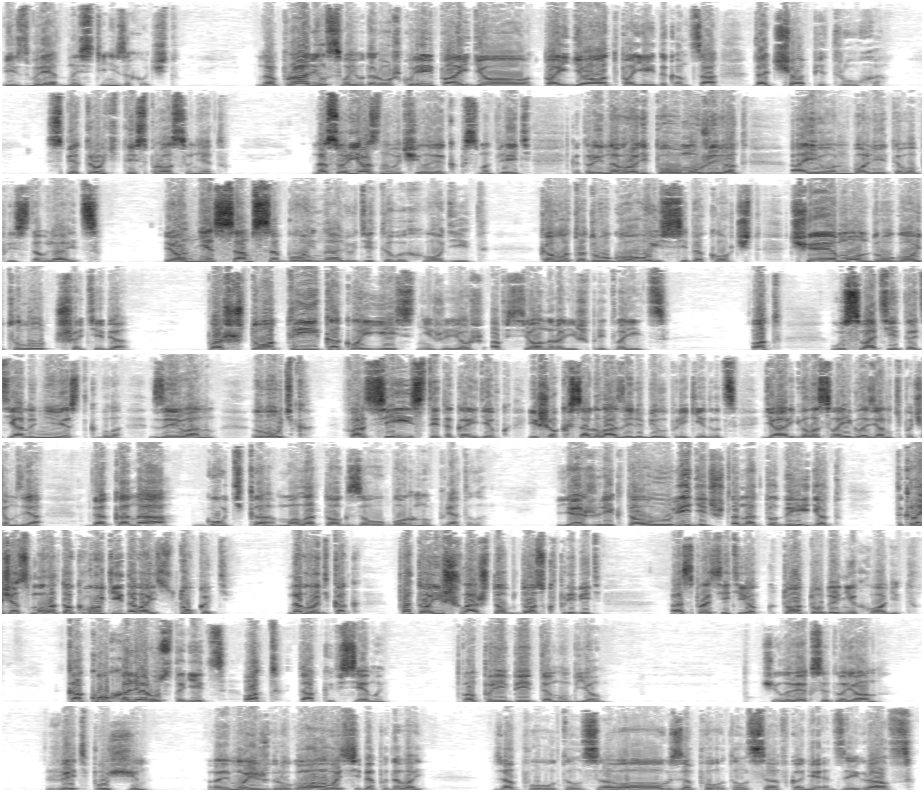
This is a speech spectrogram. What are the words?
из вредности не захочет. Направил свою дорожку и пойдет, пойдет по ей до конца. Да чё, Петруха, С Петрухи-то и спросу нет. На серьезного человека посмотреть, который на вроде по уму живет, а и он более того представляется. И он не сам собой на люди-то выходит, кого-то другого из себя корчит. Чем он другой-то лучше тебя? По что ты, какой есть, не живешь, а все норовишь притвориться? Вот у свати Татьяны невестка была, за Иваном, Гудька, фарсистая такая девка, и шок соглазой любил прикидываться, дергала свои глазенки почем зря. Да она, Гудька, молоток за уборну прятала. Ежели кто увидит, что она туда идет, так она сейчас молоток в руки и давай стукать. На вроде как по то и шла, чтоб доску прибить, а спросить ее, кто туда не ходит. Какую холеру стыдится? Вот так и все мы. По прибитому бьем. Человек сотворен, жить пущен, а ему ишь другого себя подавай. Запутался, ох, запутался, в конец заигрался.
